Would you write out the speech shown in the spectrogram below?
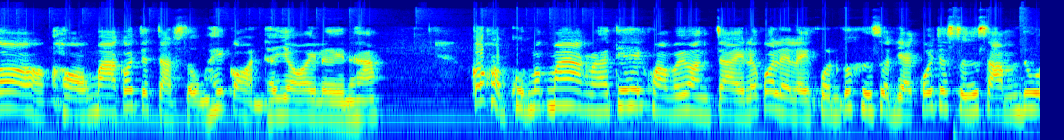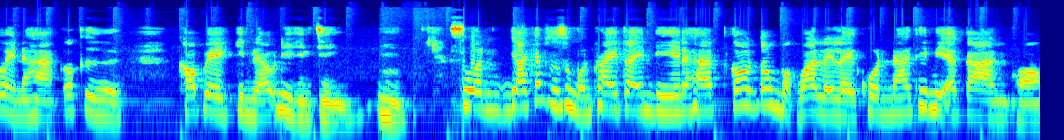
ก็ของมาก็จะจัดส่งให้ก่อนทยอยเลยนะคะ ก็ขอบคุณมากๆนะคะที่ให้ความไว้วางใจแล้วก็หลาย ๆ คนก็คือส่วนใหญ่ก็จะซื้อซ้ำด้วยนะคะก็คือเขาไปกินแล้วดีจริง ๆ อืมส่วนยาแคปซูลสมุนไพรไตนดีนะคะ ก็ต้องบอกว่าหลาย ๆ คนนะคะที่มีอาการของ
